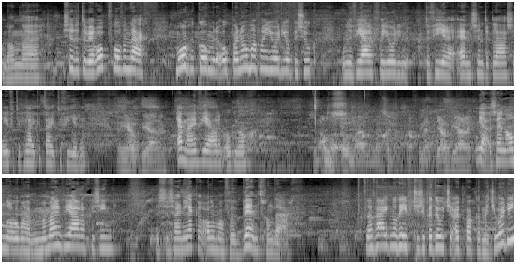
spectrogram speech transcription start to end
dan eh, zit het er weer op voor vandaag. Morgen komen de opa en oma van Jordi op bezoek. Om de verjaardag van Jordi te vieren en Sinterklaas even tegelijkertijd te vieren. En jouw verjaardag? En mijn verjaardag ook nog. Een andere oma met, zijn, met jouw verjaardag? Ja, zijn andere oma hebben me mijn verjaardag gezien. Dus ze zijn lekker allemaal verwend vandaag. Dan ga ik nog eventjes een cadeautje uitpakken met Jordi.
